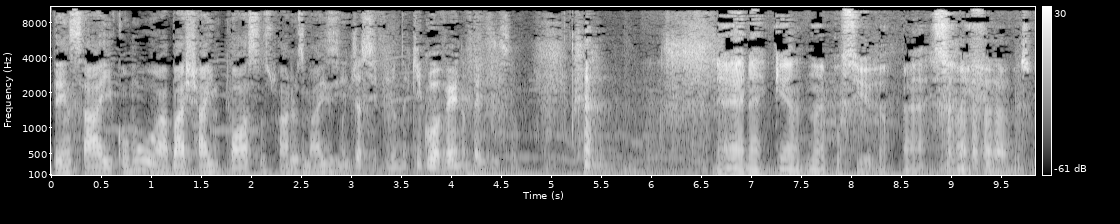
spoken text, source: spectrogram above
pensar aí como abaixar impostos para os mais ricos. Já se viu, né? Que governo fez isso? É, né? Que não é possível. É, só em filme mesmo.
